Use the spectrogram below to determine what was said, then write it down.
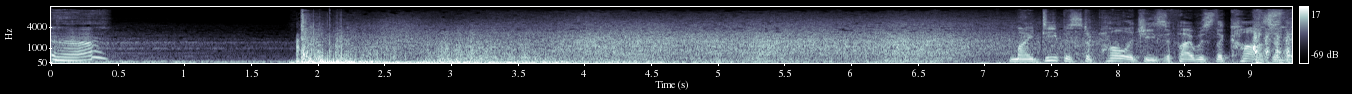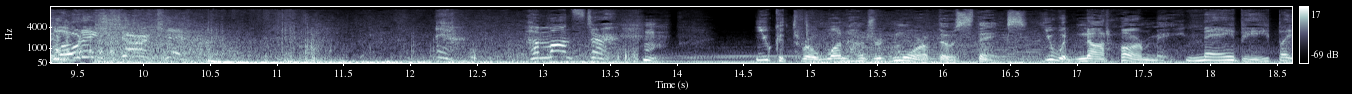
Huh? My deepest apologies if I was the cause of any- Loading shuriken! A monster! Hmm. You could throw 100 more of those things. You would not harm me. Maybe, but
